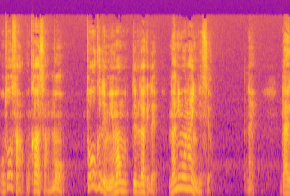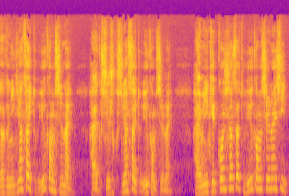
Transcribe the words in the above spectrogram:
お父さんお母さんも遠くで見守ってるだけで何もないんですよ。ね。大学に行きなさいと言うかもしれない。早く就職しなさいと言うかもしれない。早めに結婚しなさいと言うかもしれないし、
